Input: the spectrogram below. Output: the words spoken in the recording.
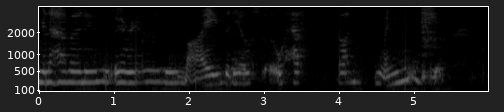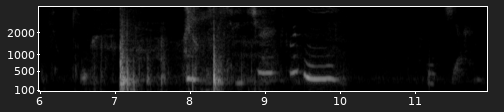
I'm gonna have a new area to do my video. so have fun seeing my new videos. It's gonna be so cute. I'm just making it just for me. Just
